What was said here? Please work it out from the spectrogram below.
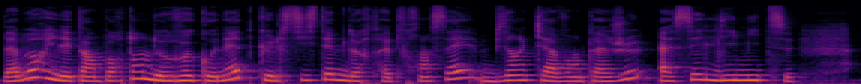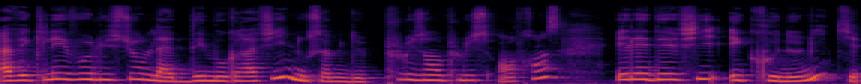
D'abord, il est important de reconnaître que le système de retraite français, bien qu'avantageux, a ses limites. Avec l'évolution de la démographie, nous sommes de plus en plus en France, et les défis économiques,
